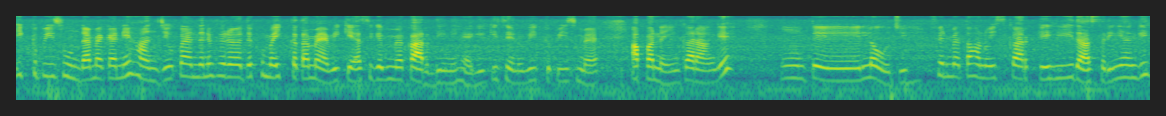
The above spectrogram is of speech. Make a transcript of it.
ਇੱਕ ਪੀਸ ਹੁੰਦਾ ਮੈਂ ਕਹਿੰਦੀ ਹਾਂਜੀ ਉਹ ਕਹਿੰਦੇ ਨੇ ਫਿਰ ਦੇਖੋ ਮੈਂ ਇੱਕ ਤਾਂ ਮੈਂ ਵੀ ਕਿਹਾ ਸੀਗਾ ਵੀ ਮੈਂ ਕਰਦੀ ਨਹੀਂ ਹੈਗੀ ਕਿਸੇ ਨੂੰ ਵੀ ਇੱਕ ਪੀਸ ਮੈਂ ਆਪਾਂ ਨਹੀਂ ਕਰਾਂਗੇ। ਅਮ, ਤੇ ਲਓ ਜੀ ਫਿਰ ਮੈਂ ਤੁਹਾਨੂੰ ਇਸ ਕਰਕੇ ਹੀ ਦੱਸ ਰਹੀ ਹਾਂਗੀ।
